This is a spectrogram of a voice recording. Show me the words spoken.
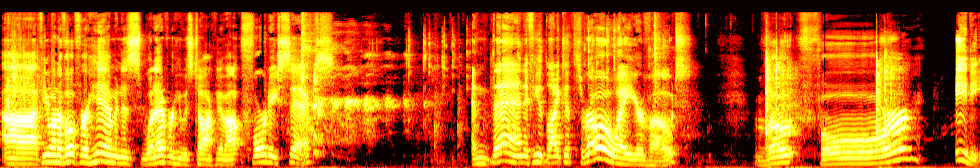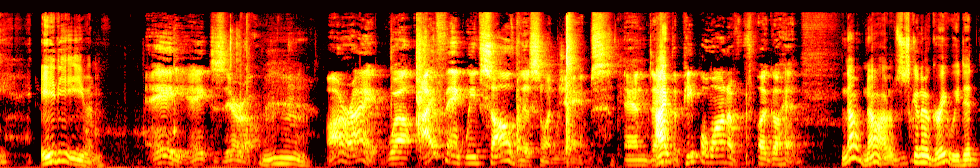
uh, if you want to vote for him and his whatever he was talking about, 46. And then, if you'd like to throw away your vote, vote for 80. 80 even. 88 0. All right. Well, I think we've solved this one, James. And uh, I- the people want to. Uh, go ahead. No, no, I was just going to agree. We did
